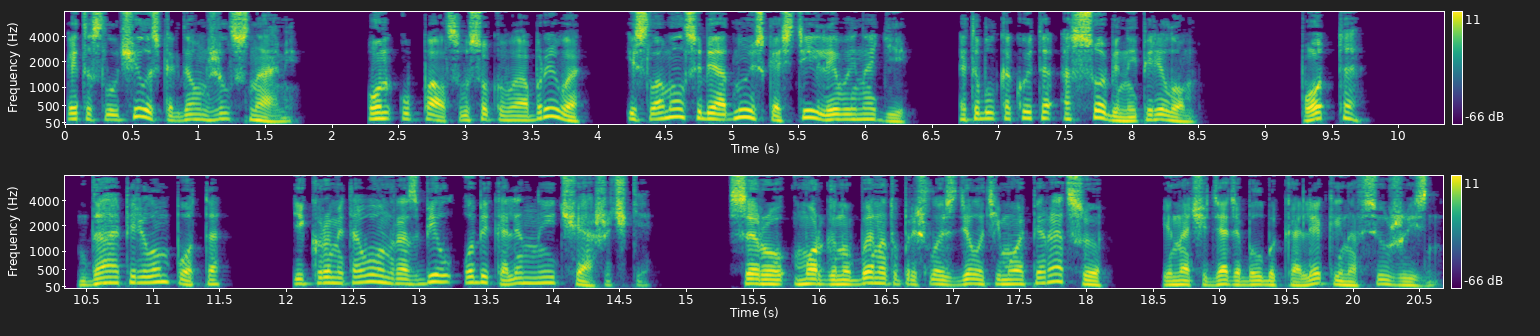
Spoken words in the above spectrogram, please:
Это случилось, когда он жил с нами. Он упал с высокого обрыва и сломал себе одну из костей левой ноги. Это был какой-то особенный перелом. Потта? Да, перелом Потта. И кроме того, он разбил обе коленные чашечки. Сэру Моргану Беннету пришлось сделать ему операцию, иначе дядя был бы калекой на всю жизнь.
